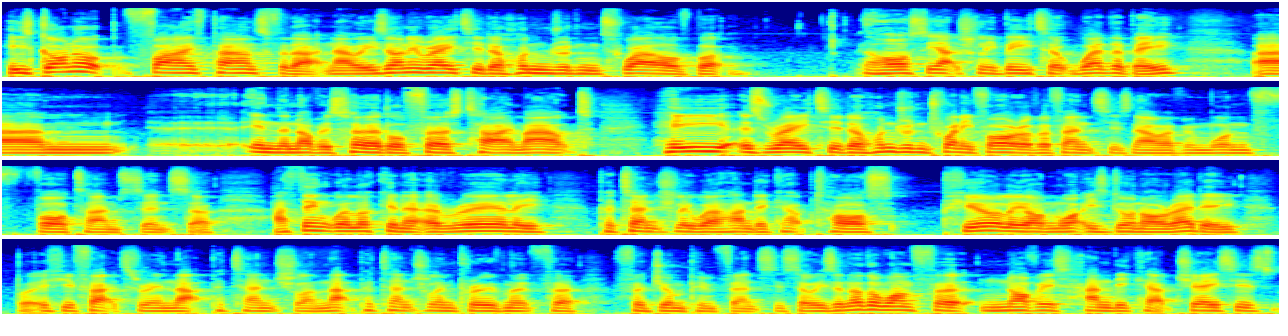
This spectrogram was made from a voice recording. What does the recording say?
He's gone up five pounds for that. Now he's only rated 112, but the horse he actually beat at Wetherby um, in the novice hurdle first time out. He is rated 124 over fences now, having won four times since. So I think we're looking at a really potentially well handicapped horse purely on what he's done already, but if you factor in that potential and that potential improvement for, for jumping fences. So he's another one for novice handicap chases,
